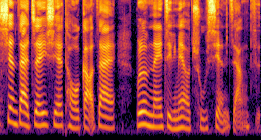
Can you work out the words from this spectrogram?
现在这一些投稿在 Bloom 那一集里面有出现，这样子。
